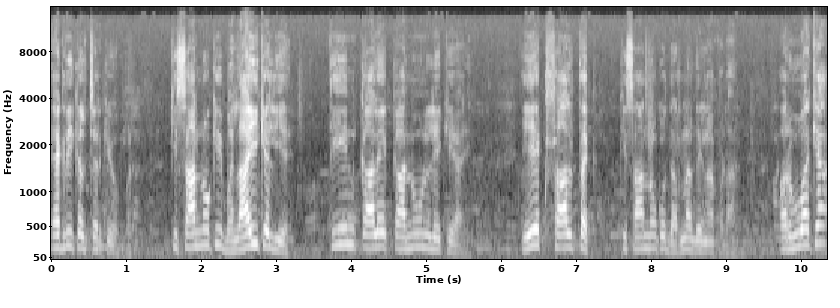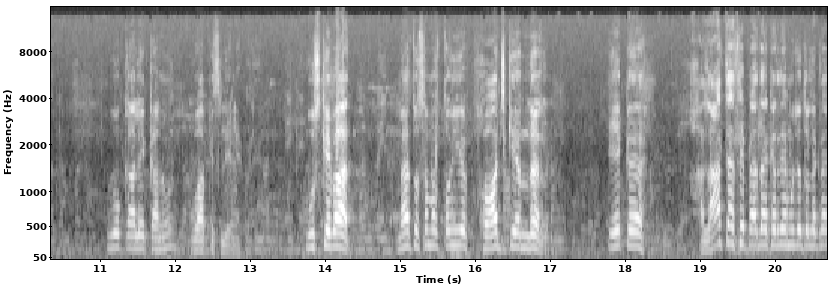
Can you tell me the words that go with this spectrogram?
एग्रीकल्चर के ऊपर, किसानों की भलाई के लिए तीन काले कानून लेके आए। एक साल तक किसानों को धरना देना पड़ा और हुआ क्या? वो काले कानून वापस लेने पड़े। उसके बाद मैं तो समझता हूँ ये फौज के अंदर एक हालात ऐसे पैदा कर रहे हैं, मुझे तो लग रहा है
